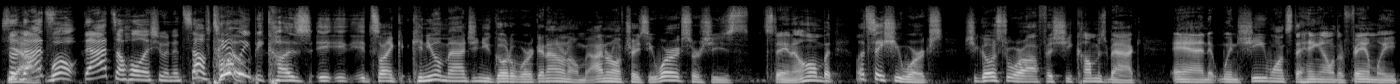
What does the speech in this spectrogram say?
so Yeah, that's well- that's a whole issue in itself too. Probably because it, it, it's like, can you imagine you go to work and I don't know, I don't know if Tracy works or she's staying at home, but let's say she works. She goes to her office, she comes back, and when she wants to hang out with her family,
